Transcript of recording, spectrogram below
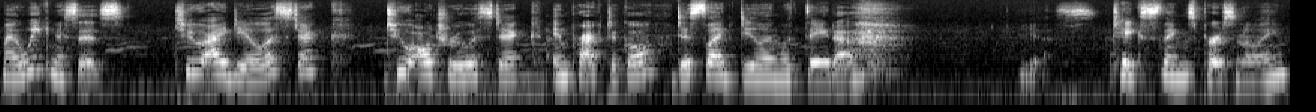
My weaknesses too idealistic, too altruistic, impractical, dislike dealing with data. yes. Takes things personally.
